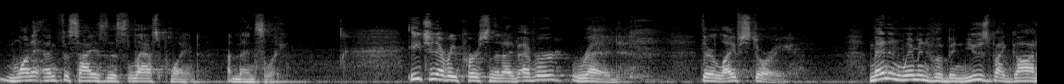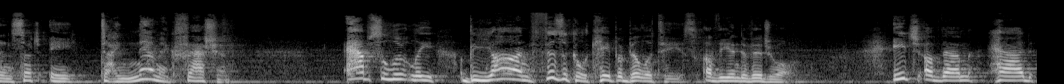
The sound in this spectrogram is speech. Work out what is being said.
want to emphasize this last point immensely. Each and every person that I've ever read their life story, men and women who have been used by God in such a dynamic fashion, absolutely beyond physical capabilities of the individual, each of them had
